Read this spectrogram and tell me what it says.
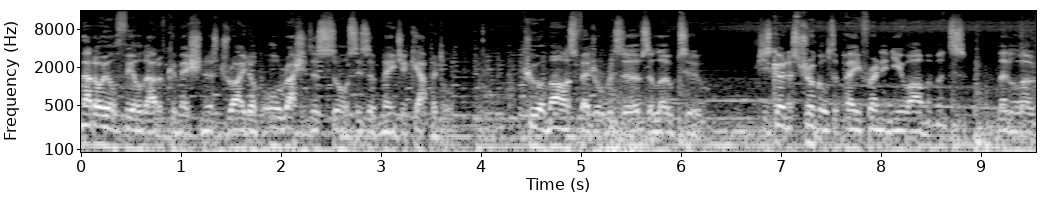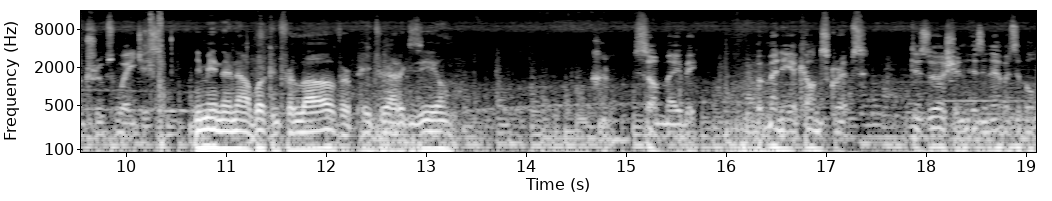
That oil field out of commission has dried up all Rashida's sources of major capital. Kuamar's federal reserves are low too. She's going to struggle to pay for any new armaments, let alone troops' wages. You mean they're not working for love or patriotic zeal? Some maybe, but many are conscripts. Desertion is inevitable.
